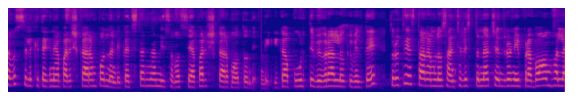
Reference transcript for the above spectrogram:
సమస్యలకి తగిన పరిష్కారం పొందండి. ఖచ్చితంగా మీ సమస్య పరిష్కారం అవుతుంది. ఇక పూర్తి వివరాల్లోకి వెళ్తే తృతీయ స్థానంలో సంచరిస్తున్న చంద్రుని ప్రభావం వల్ల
